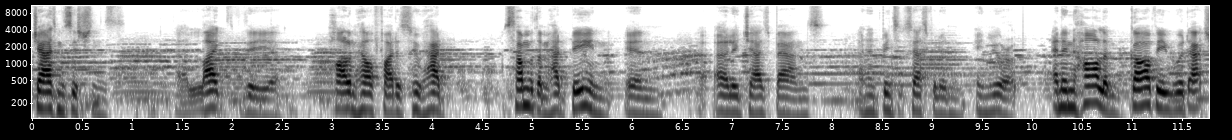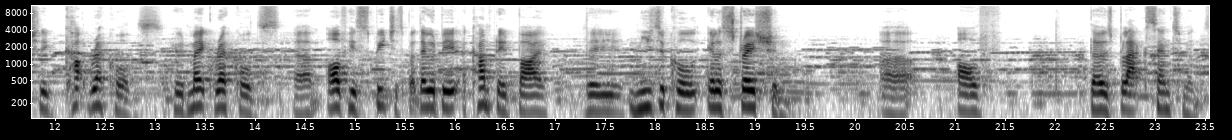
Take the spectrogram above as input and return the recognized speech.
jazz musicians uh, like the uh, Harlem Hellfighters who had, some of them had been in uh, early jazz bands and had been successful in, in Europe. And in Harlem, Garvey would actually cut records. He would make records um, of his speeches, but they would be accompanied by the musical illustration uh, of those black sentiments.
